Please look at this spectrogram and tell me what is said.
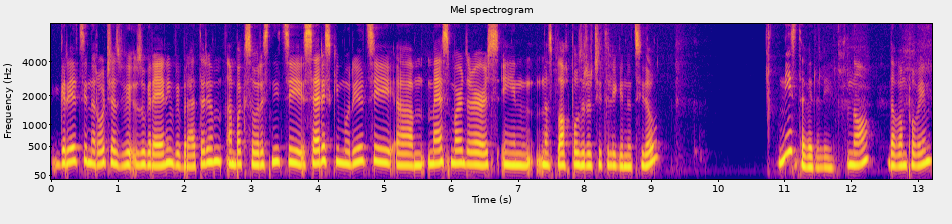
grelci naročja z, z ugrajenim vibratorjem, ampak so v resnici serijski morilci, um, mass murderers in nasploh povzročitelji genocidov? Niste vedeli, no, da vam povem.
